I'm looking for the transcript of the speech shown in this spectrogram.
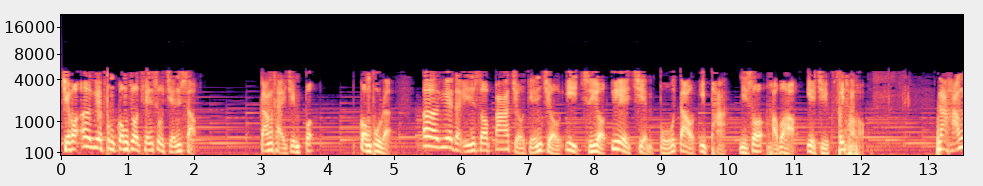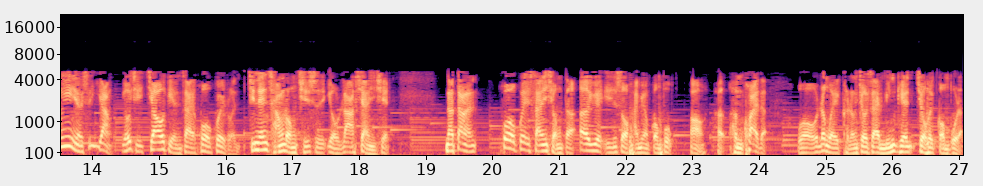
结果二月份工作天数减少，刚才已经不公布了，二月的营收八九点九亿，只有月减不到一趴，你说好不好？业绩非常好。那航运也是一样，尤其焦点在货柜轮，今天长龙其实有拉下影线，那当然。货柜三雄的二月营收还没有公布哦，很很快的，我认为可能就在明天就会公布了。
